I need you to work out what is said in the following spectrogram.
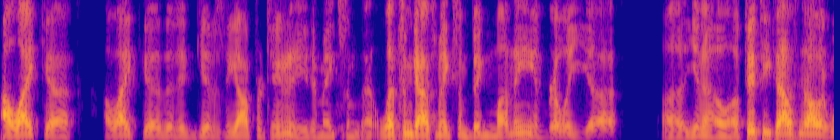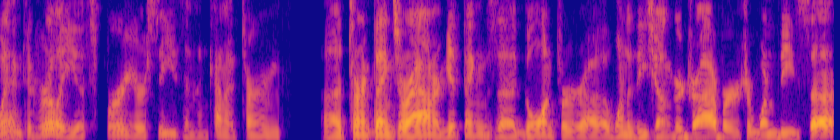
I like uh, I like uh, that it gives the opportunity to make some uh, let some guys make some big money and really. Uh, uh, you know, a fifty thousand dollar win could really uh, spur your season and kind of turn uh, turn things around or get things uh, going for uh, one of these younger drivers or one of these uh,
